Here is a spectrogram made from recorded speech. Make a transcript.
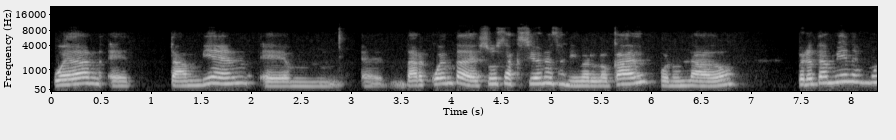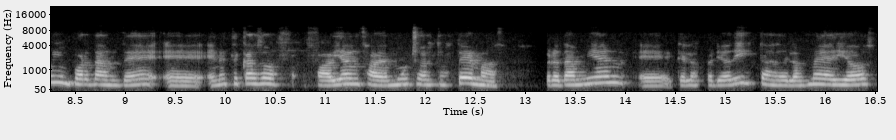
puedan eh, también em, eh, dar cuenta de sus acciones a nivel local, por un lado, pero también es muy importante, eh, en este caso Fabián sabe mucho de estos temas, pero también que los periodistas de los medios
